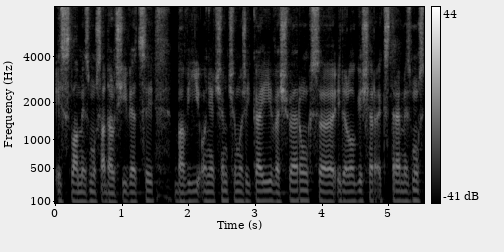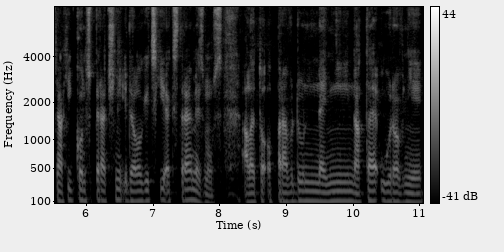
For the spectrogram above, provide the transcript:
islamismus a další věci, baví o něčem, čemu říkají ve Schwerungs ideologischer extremismus, nějaký konspirační ideologický extremismus. Ale to opravdu není na té úrovni,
